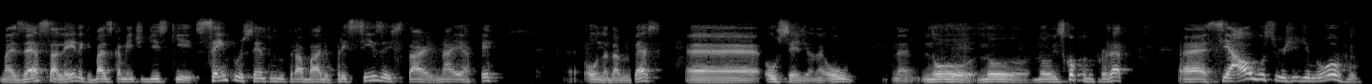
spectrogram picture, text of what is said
mas essa lei, né, que basicamente diz que 100% do trabalho precisa estar na IAP, é, ou na WBS, é, ou seja, né, ou né, no, no, no escopo do projeto, é, se algo surgir de novo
